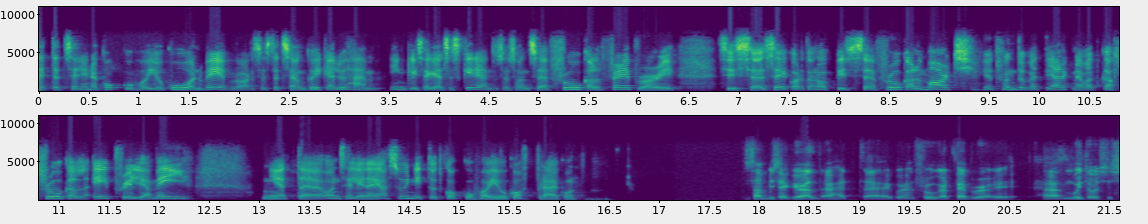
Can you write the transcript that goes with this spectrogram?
et, et selline kokkuhoiukuu on veebruar, sest et see on kõige lühem, inglisekeelses kirjanduses on see frugal February, siis seekord on hoopis frugal March ja tundub, et järgnevad ka frugal April ja May. nii et on selline jah, sunnitud kokkuhoiu koht praegu. Saab isegi öelda jah, et kui on frugal February äh, muidu, siis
